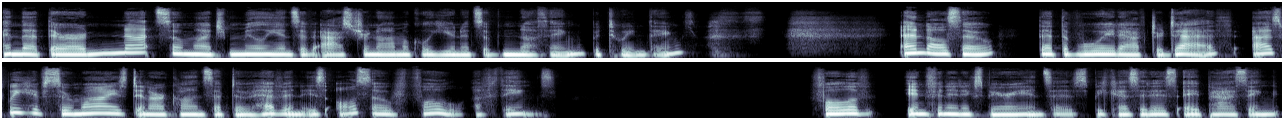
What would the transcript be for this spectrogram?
and that there are not so much millions of astronomical units of nothing between things. and also that the void after death, as we have surmised in our concept of heaven, is also full of things, full of infinite experiences, because it is a passing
